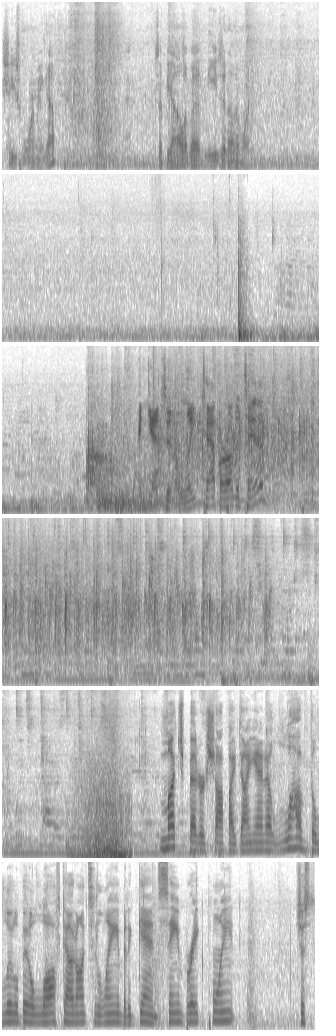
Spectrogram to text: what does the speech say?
she's warming up. So Zavjalova needs another one. and gets it. A late tapper on the 10. Much better shot by Diana. Love the little bit of loft out onto the lane, but again, same break point. Just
